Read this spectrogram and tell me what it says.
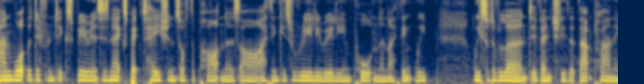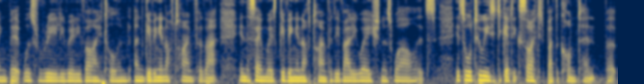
and what the different experiences and expectations of the partners are, I think is really, really important. And I think we we sort of learnt eventually that that planning bit was really, really vital and, and giving enough time for that in the same way as giving enough time for the evaluation as well. It's it's all too easy to get excited by the content, but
